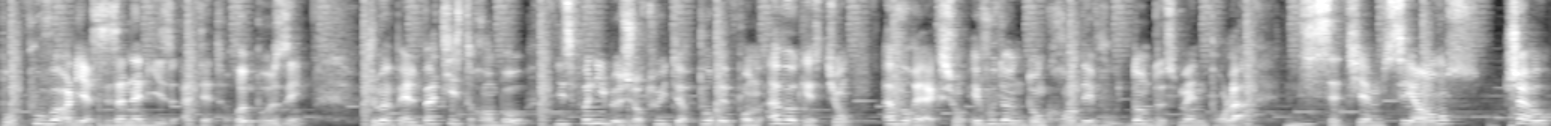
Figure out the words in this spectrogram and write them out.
pour pouvoir lire ces analyses à tête reposée. Je m'appelle Baptiste Rambaud, disponible sur Twitter pour répondre à vos questions, à vos réactions et vous donne donc rendez-vous dans deux semaines pour la 17ème séance. Ciao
